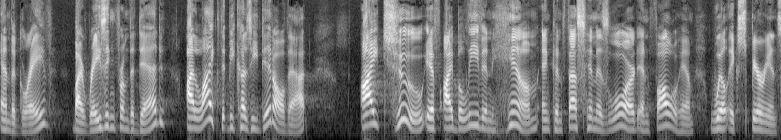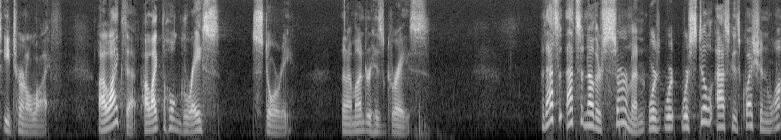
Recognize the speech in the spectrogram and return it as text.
and the grave by raising from the dead. I like that because he did all that, I too, if I believe in him and confess him as Lord and follow him, will experience eternal life. I like that. I like the whole grace story that I'm under His grace. But that's, that's another sermon. We're, we're, we're still asking this question why,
